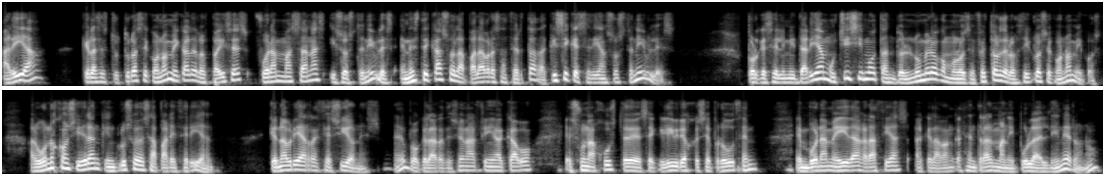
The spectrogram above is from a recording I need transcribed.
haría que las estructuras económicas de los países fueran más sanas y sostenibles. En este caso la palabra es acertada. Aquí sí que serían sostenibles, porque se limitaría muchísimo tanto el número como los efectos de los ciclos económicos. Algunos consideran que incluso desaparecerían, que no habría recesiones, ¿eh? porque la recesión al fin y al cabo es un ajuste de desequilibrios que se producen en buena medida gracias a que la banca central manipula el dinero, ¿no?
